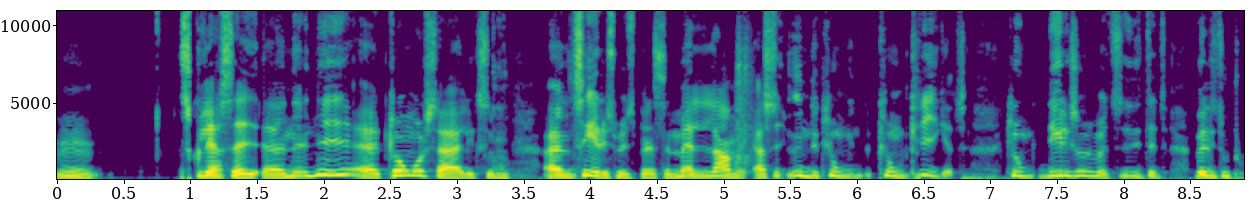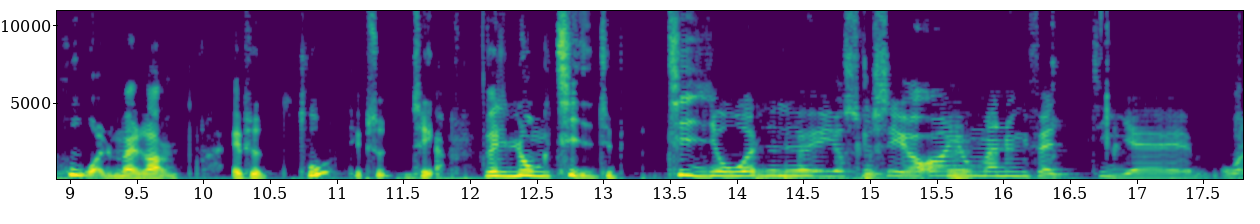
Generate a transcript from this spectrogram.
mm, skulle jag säga, eh, ni, ni eh, Clone Wars är liksom en serie som utspelar sig mellan, alltså under klon, klonkriget. Klon, det är liksom som ett litet, väldigt stort hål mellan episod 2 till episod 3. Väldigt lång tid, typ 10 år eller? Jag skulle säga, ja Mm. jo men ungefär tio år.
